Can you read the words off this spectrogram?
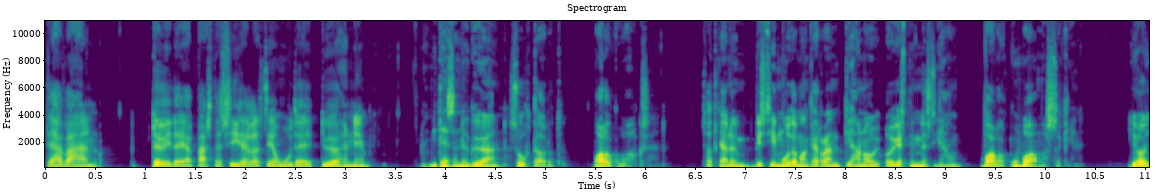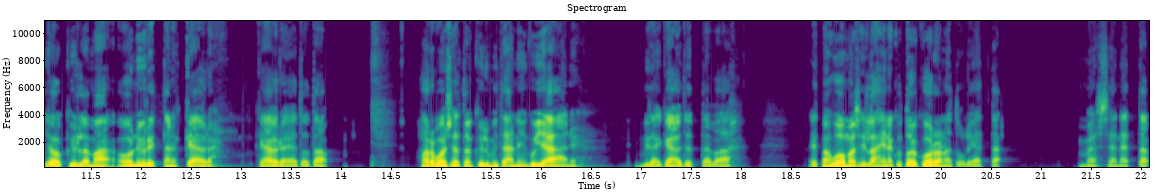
tehdä vähän töitä ja päästä sisällä siihen uuteen työhön, niin miten sä nykyään suhtaudut valokuvaukseen? Sä oot käynyt vissiin muutaman kerran nyt ihan oikeasti myös ihan valokuvaamassakin. joo joo, kyllä mä oon yrittänyt käydä, käydä ja tota, harvoin sieltä on kyllä mitään niin kuin jäänyt, mitä käytettävää. Et mä huomasin lähinnä, kun toi korona tuli, että myös sen, että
